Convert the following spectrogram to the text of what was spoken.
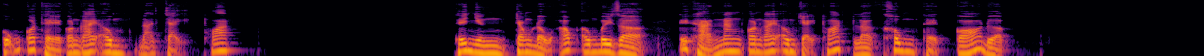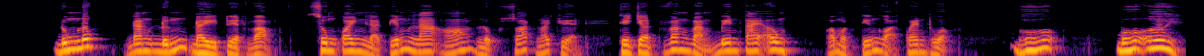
cũng có thể con gái ông đã chạy thoát. Thế nhưng trong đầu óc ông bây giờ, cái khả năng con gái ông chạy thoát là không thể có được. Đúng lúc đang đứng đầy tuyệt vọng, xung quanh là tiếng la ó lục soát nói chuyện, thì chợt văng vẳng bên tai ông có một tiếng gọi quen thuộc. Bố, bố ơi!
